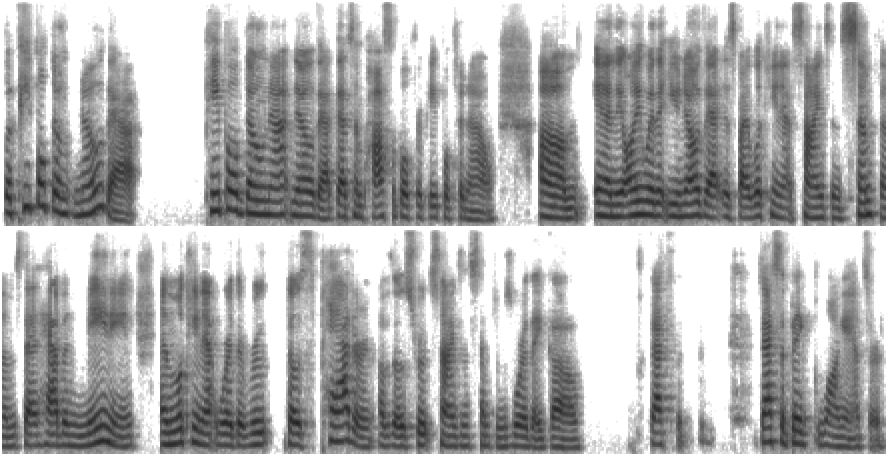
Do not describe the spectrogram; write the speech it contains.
but people don't know that. People do not know that. That's impossible for people to know. Um, and the only way that you know that is by looking at signs and symptoms that have a meaning and looking at where the root, those pattern of those root signs and symptoms, where they go. That's the, that's a big long answer.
